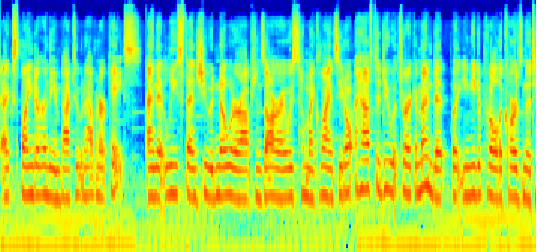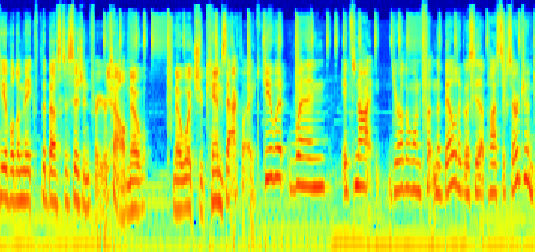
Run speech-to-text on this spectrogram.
I explained to her the impact it would have on her case, and at least then she would know what her options are. I always tell my clients, you don't have to do what's recommended, but you need to put all the cards on the table to make the best decision for yourself. Know know what you can. Exactly. Do it when it's not you're the one footing the bill to go see that plastic surgeon.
